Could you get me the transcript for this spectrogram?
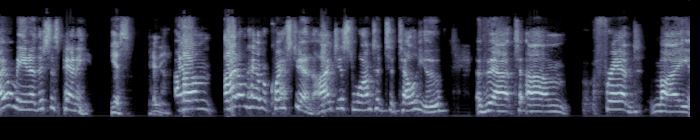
Hi, Omena. This is Penny. Yes, Penny. Um, I don't have a question. I just wanted to tell you that um, Fred, my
